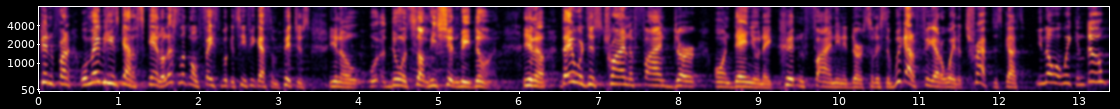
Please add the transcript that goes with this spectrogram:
couldn't find well maybe he's got a scandal let's look on facebook and see if he got some pictures you know doing something he shouldn't be doing you know, they were just trying to find dirt on Daniel and they couldn't find any dirt. So they said, We got to figure out a way to trap this guy. You know what we can do?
